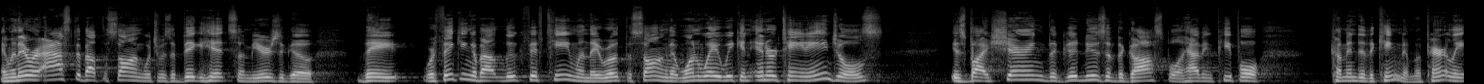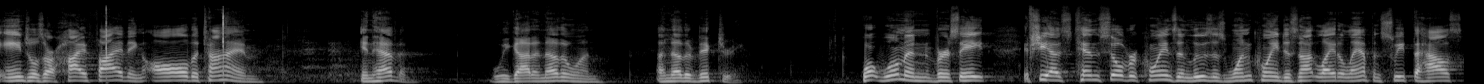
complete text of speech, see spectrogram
And when they were asked about the song, which was a big hit some years ago, they were thinking about Luke 15 when they wrote the song that one way we can entertain angels is by sharing the good news of the gospel and having people come into the kingdom. Apparently, angels are high fiving all the time in heaven. We got another one another victory. What woman, verse 8, if she has 10 silver coins and loses one coin, does not light a lamp and sweep the house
